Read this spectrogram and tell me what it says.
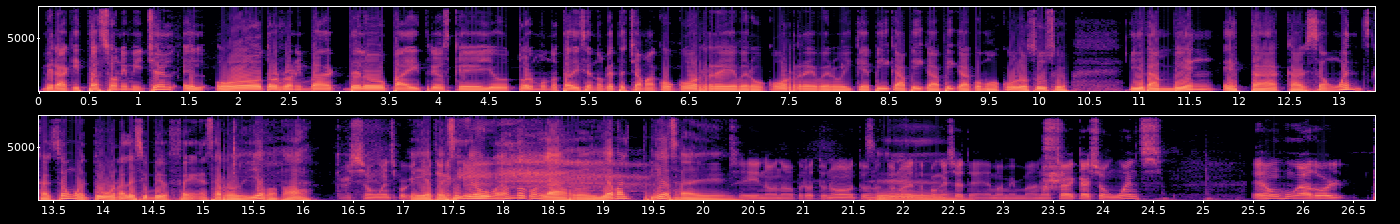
Mira, aquí está Sonny Michel, el otro running back de los Patriots, que ellos, todo el mundo está diciendo que este chamaco corre, pero corre, pero y que pica, pica, pica como culo sucio. Y también está Carson Wentz. Carson Wentz tuvo una lesión bien fea en esa rodilla, papá. Carson Wentz, porque Y después siguió que- jugando con la rodilla partida, ¿sabes? Sí, no, no, pero tú no, tú no, tú no te pongas Sí. ese tema, mi hermano. ¿Sabes? Carson Wentz es un jugador,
